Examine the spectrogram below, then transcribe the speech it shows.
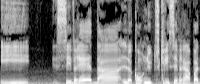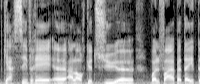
Et c'est vrai dans le contenu que tu crées, c'est vrai en podcast, c'est vrai euh, alors que tu euh, vas le faire peut-être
